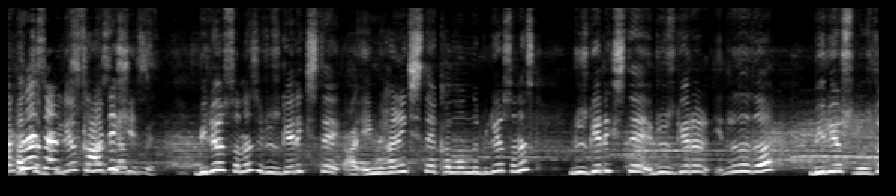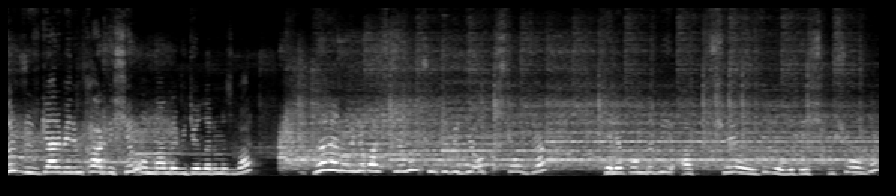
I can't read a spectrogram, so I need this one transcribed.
Arkadaşlar Hatta biz kardeşiz. ya. Biliyorsanız Rüzgar X'te, Emirhan X'te kanalını biliyorsanız Rüzgar X'te Rüzgar'ı da biliyorsunuzdur. Rüzgar benim kardeşim. Ondan da videolarımız var. Hemen oyuna başlayalım çünkü video kısa olacak. Telefonda bir şey oldu böyle değişik bir şey oldu.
